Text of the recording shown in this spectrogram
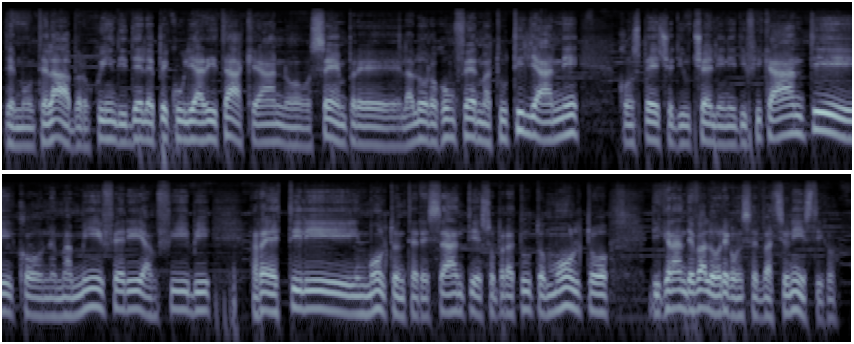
del Monte Labro, quindi delle peculiarità che hanno sempre la loro conferma tutti gli anni, con specie di uccelli nidificanti, con mammiferi, anfibi, rettili molto interessanti e soprattutto molto di grande valore conservazionistico.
